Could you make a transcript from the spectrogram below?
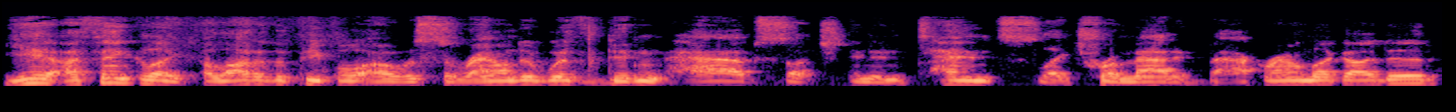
Yeah, I think like a lot of the people I was surrounded with didn't have such an intense, like traumatic background like I did.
